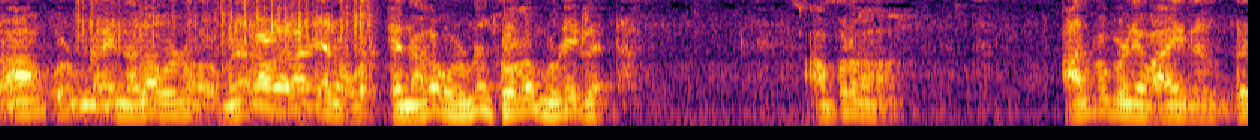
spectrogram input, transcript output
நான் ஒன்றும் என்னால் ஒன்றும் ரொம்ப நேரம் அழறாங்க என்னால் ஒன்றும் சொல்ல முடியல. அப்புறம் அன்புமணி வாயிலிருந்து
